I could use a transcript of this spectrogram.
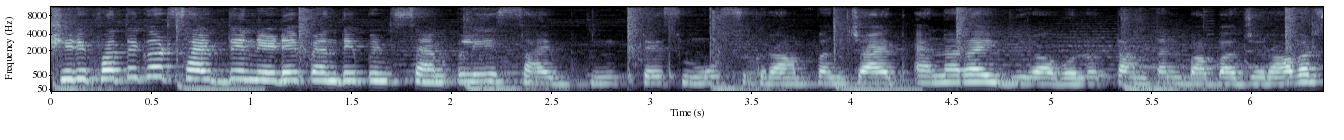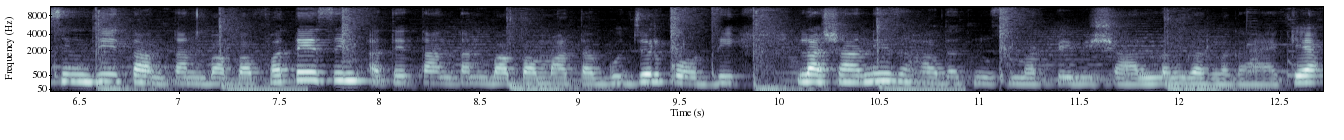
ਸ਼੍ਰੀ ਫਤਿਹਗੜ੍ਹ ਸਾਹਿਬ ਦੇ ਨੇੜੇ ਪੈਂਦੇ ਪਿੰਡ ਸੈਂਪਲੀ ਸਾਹਿਬ ਤੇ ਸਮੂਸ ਗ੍ਰਾਮ ਪੰਚਾਇਤ ਐਨਆਰਆਈ ਵੀਰਾ ਵੱਲੋਂ ਧੰਨ ਧੰਨ ਬਾਬਾ ਜੋਰਾਵਰ ਸਿੰਘ ਜੀ, ਧੰਨ ਧੰਨ ਬਾਬਾ ਫਤਿਹ ਸਿੰਘ ਅਤੇ ਧੰਨ ਧੰਨ ਬਾਬਾ ਮਾਤਾ ਗੁੱਜਰ ਕੌਰ ਦੀ ਲਾਸ਼ਾਨੀ ਸ਼ਹਾਦਤ ਨੂੰ ਸਮਰਪਿਤ ਵਿਸ਼ਾਲ ਲੰਗਰ ਲਗਾਇਆ ਗਿਆ।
